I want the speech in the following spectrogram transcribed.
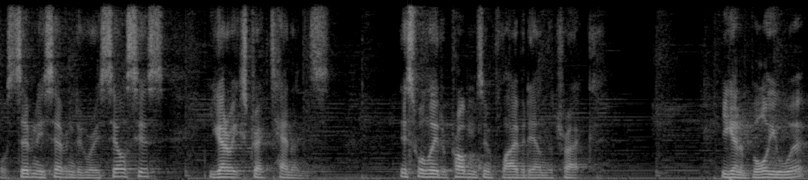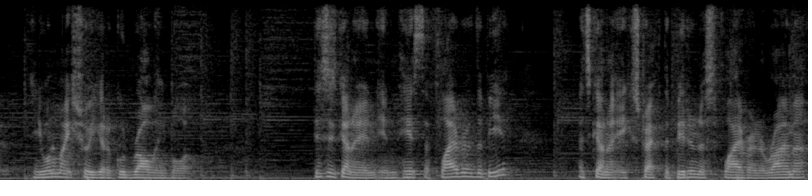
or 77 degrees Celsius, you're going to extract tannins. This will lead to problems in flavour down the track. You're going to boil your wort and you want to make sure you've got a good rolling boil. This is going to enhance the flavour of the beer. It's going to extract the bitterness, flavour and aroma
